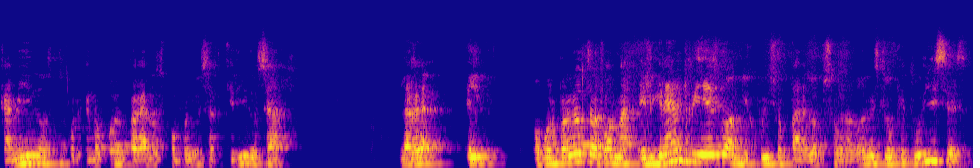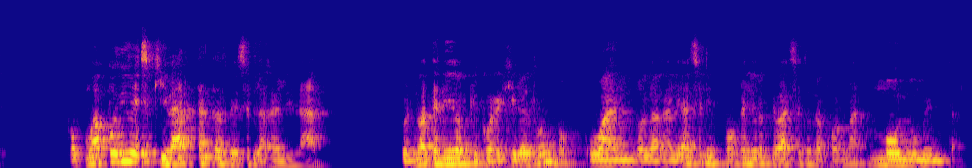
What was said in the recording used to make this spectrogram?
caminos porque no pueden pagar los compromisos adquiridos. O sea, el, o por ponerlo de otra forma, el gran riesgo, a mi juicio, para el observador es lo que tú dices. Como ha podido esquivar tantas veces la realidad, pues no ha tenido que corregir el rumbo. Cuando la realidad se le imponga, yo creo que va a ser de una forma monumental.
